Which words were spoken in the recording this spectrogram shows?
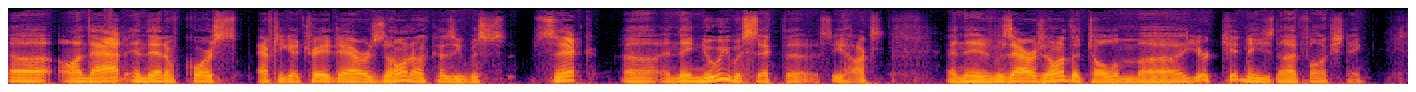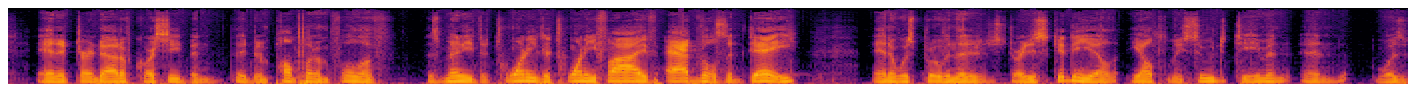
uh, on that. And then, of course, after he got traded to Arizona because he was sick, uh, and they knew he was sick, the Seahawks, and then it was Arizona that told him uh, your kidney's not functioning. And it turned out, of course, he'd been they'd been pumping him full of as many to twenty to twenty five Advils a day, and it was proven that it destroyed his kidney. He, ultimately sued the team and and was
